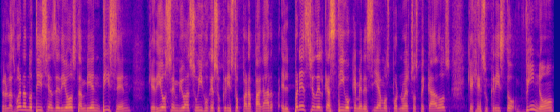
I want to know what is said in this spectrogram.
Pero las buenas noticias de Dios también dicen que Dios envió a su Hijo Jesucristo para pagar el precio del castigo que merecíamos por nuestros pecados, que Jesucristo vino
